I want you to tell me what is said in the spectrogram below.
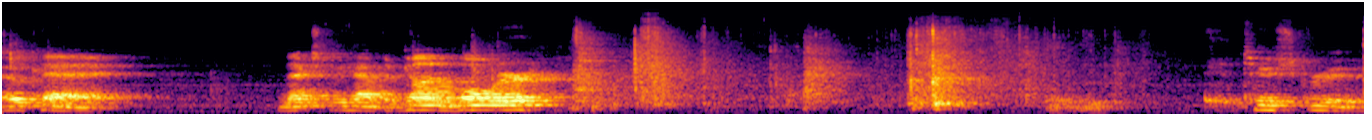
Okay. Next, we have the gun holder. And two screws.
